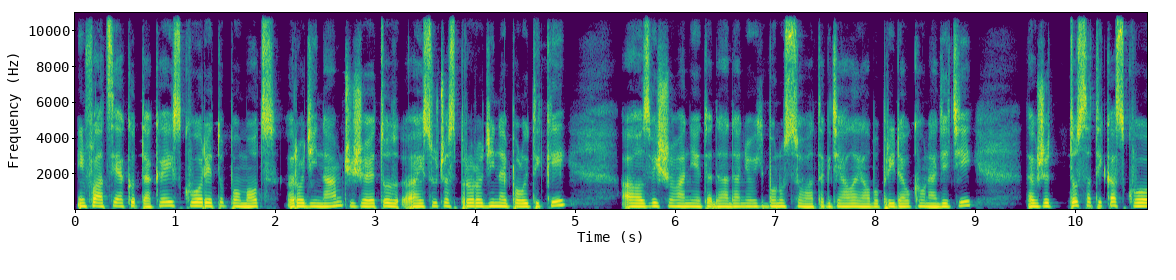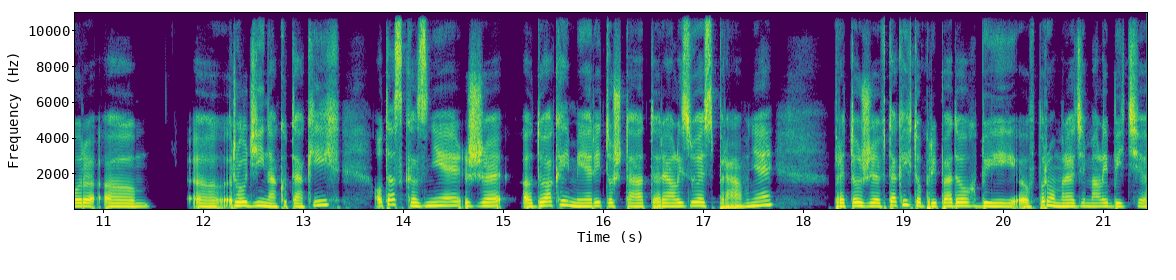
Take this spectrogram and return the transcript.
inflácie ako takej, skôr je to pomoc rodinám, čiže je to aj súčasť prorodinnej politiky, zvyšovanie teda daňových bonusov a tak ďalej, alebo prídavkov na deti. Takže to sa týka skôr E, rodín ako takých. Otázka znie, že do akej miery to štát realizuje správne, pretože v takýchto prípadoch by v prvom rade mali byť e, e,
